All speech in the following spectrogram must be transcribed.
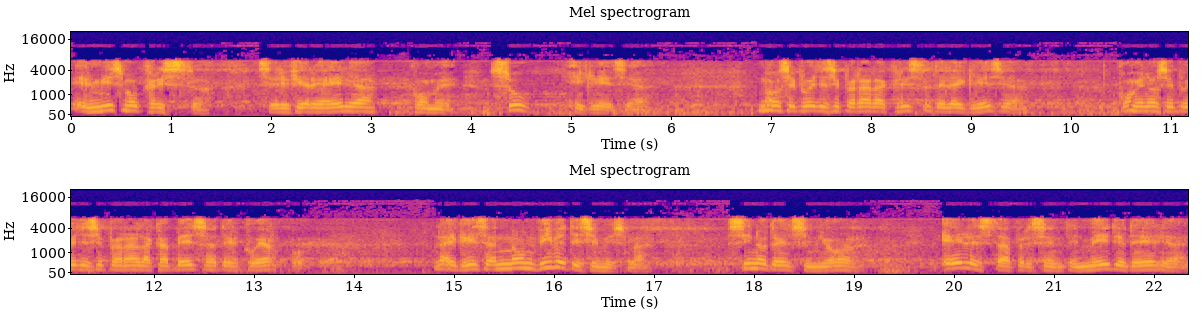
El mismo Cristo se refiere a ella como su iglesia. No se puede separar a Cristo de la iglesia, como no se puede separar la cabeza del cuerpo. La iglesia no vive de sí misma, sino del Señor. Él está presente en medio de ella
